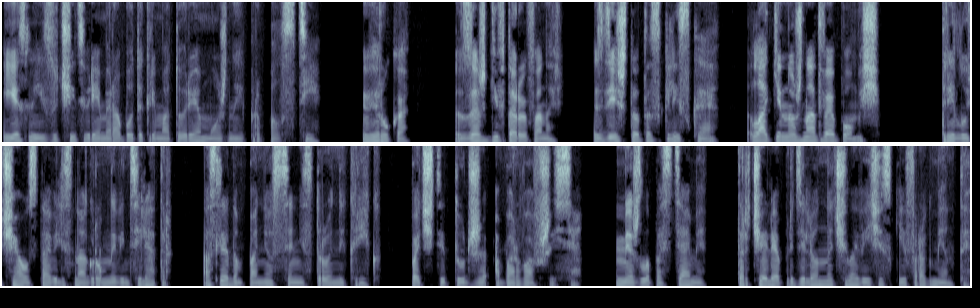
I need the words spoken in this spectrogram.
Если изучить время работы крематория, можно и проползти. «Верука, зажги второй фонарь. Здесь что-то склизкое. Лаки, нужна твоя помощь». Три луча уставились на огромный вентилятор, а следом понесся нестройный крик, почти тут же оборвавшийся. Меж лопастями торчали определенно человеческие фрагменты.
